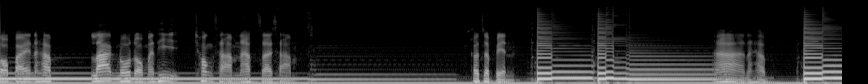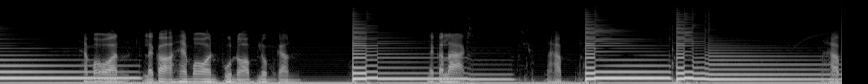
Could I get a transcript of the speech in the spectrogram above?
ต่อไปนะครับ ลากโน้ตออกมาที่ช่อง 3 นะครับ สาย 3 ก็จะเป็น อ่า นะครับ hammer on แล้วก็ hammer on pull off รวมกัน แล้วก็ลากนะครับนะครับ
